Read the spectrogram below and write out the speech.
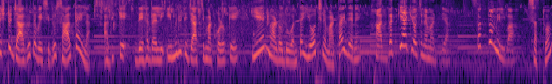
ಎಷ್ಟು ಜಾಗೃತ ವಹಿಸಿದ್ರು ಸಾಲ್ತಾ ಇಲ್ಲ. ಅದಕ್ಕೆ ದೇಹದಲ್ಲಿ ಇಮ್ಯುನಿಟಿ ಜಾಸ್ತಿ ಮಾಡ್ಕೊಳ್ಳೋಕೆ ಏನ್ ಮಾಡೋದು ಅಂತ ಯೋಚನೆ ಮಾಡ್ತಾ ಇದ್ದೇನೆ. ಅದಕ್ಕೆ ಯಾಕೆ ಯೋಚನೆ ಮಾಡ್ತೀಯಾ? ಸತ್ವಂ ಇಲ್ವಾ? Satvam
